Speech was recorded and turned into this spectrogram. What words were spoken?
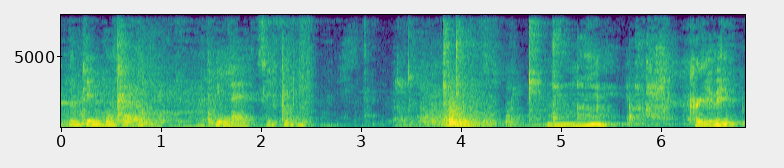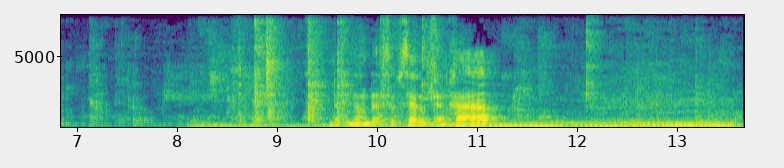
น้ำจิ้มก็ใช่หรอกินได้ซีฟู้ด ข้าวกีรี เดี๋ยพี่น้องเด้อแซ่บๆกันครับ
